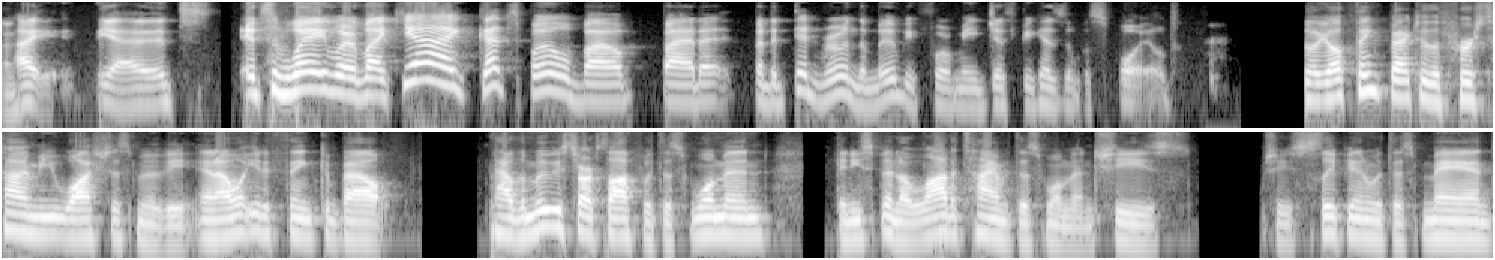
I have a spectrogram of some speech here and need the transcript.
okay. I yeah, it's it's a way where like yeah, I got spoiled by by it, but it didn't ruin the movie for me just because it was spoiled. So y'all think back to the first time you watched this movie, and I want you to think about how the movie starts off with this woman, and you spend a lot of time with this woman. She's she's sleeping with this man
